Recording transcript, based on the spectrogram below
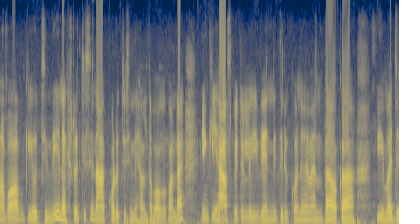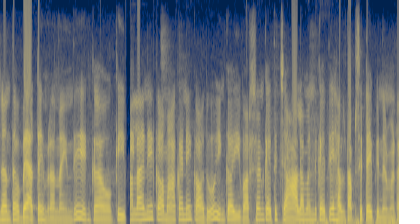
మా బాబుకి వచ్చింది. నెక్స్ట్ వచ్చేసి నాకు కూడా వచ్చేసింది హెల్త్ బాగోకుండా. ఇంక ఈ హాస్పిటల్ ఇవి అన్నీ తిరుక్కొని అంతా ఒక ఈ మధ్యన అంతా బ్యాడ్ టైం రన్ అయింది. ఇంకా ఓకే అలానే కా మాకనే కాదు. ఇంకా ఈ వర్షానికి అయితే చాలా మందికి అయితే హెల్త్ అప్సెట్ అయిపోయింది అనమాట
